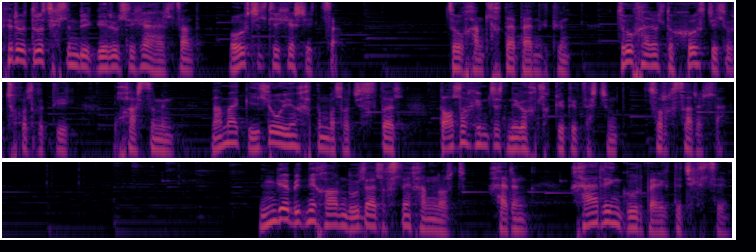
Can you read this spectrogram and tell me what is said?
Тэр өдрөөс эхлэн би гэр бүлийнхээ харилцаанд өөрчлөлт хийхээр шийдсэн зөв хандлагатай байна гэдэг нь зөв хариулт өгөхөөс илүү чухал гэдгийг ухаарсан минь намайг илүү уян хатан болгож ёстой л долоо хэмжээс нэг охлох гэдэг зарчимд сургасаар байлаа. Ингээ бидний хооронд үл ойлгослын хан нурж харин хайрын гүр баригдаж эхэлсэн юм.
